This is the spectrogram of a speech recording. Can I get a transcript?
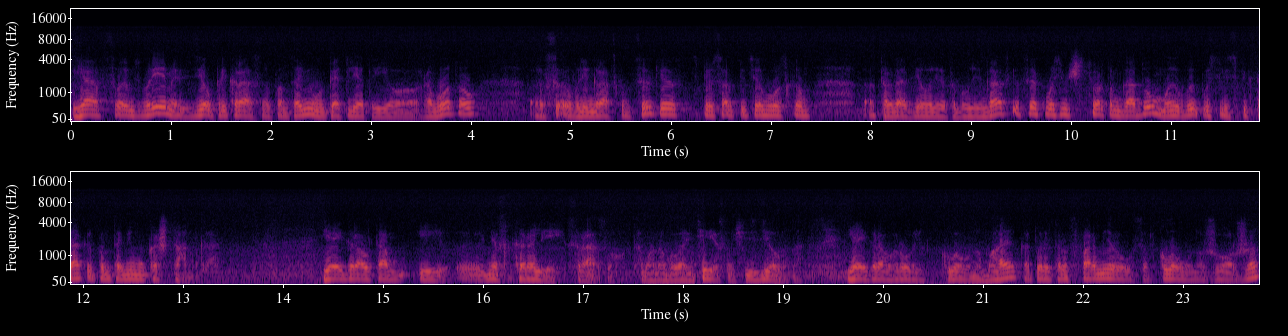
Я в свое время сделал прекрасную пантомиму, пять лет ее работал э, в Ленинградском цирке, теперь в Санкт-Петербургском. Тогда сделали, это был Ленинградский цирк. В 1984 году мы выпустили спектакль «Пантомиму Каштанка». Я играл там и э, несколько ролей сразу. Там она была интересно очень сделана. Я играл роль клоуна Майя, который трансформировался в клоуна Жоржа,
